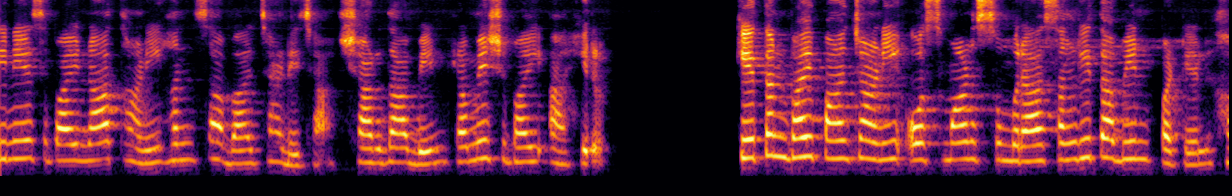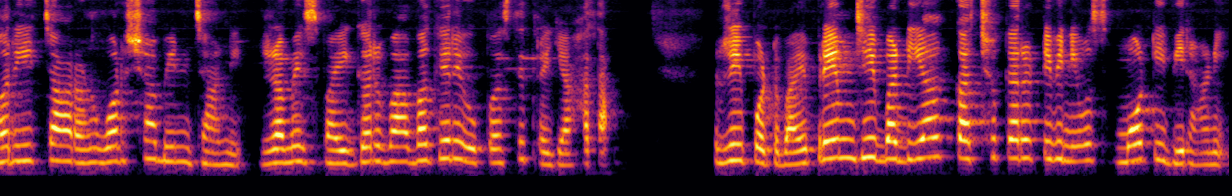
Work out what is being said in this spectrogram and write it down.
દિનેશભાઈ નાથાણી, હંસાબા જાડેજા, શારદાબેન, રમેશભાઈ આહિર, કેતનભાઈ પાંચાણી ઓસમાણ સુમરા, સંગીતાબેન પટેલ, હરિચારણ, વર્ષાબેન જાની, રમેશભાઈ ગરવા વગેરે ઉપસ્થિત રહ્યા હતા. રિપોર્ટ બાય પ્રેમજી બડિયા કચ્છકર ટીવી ન્યૂઝ મોટી વિરાણી.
